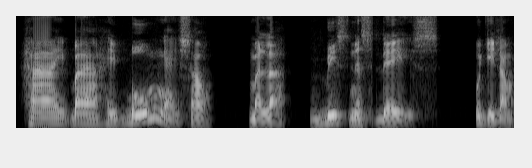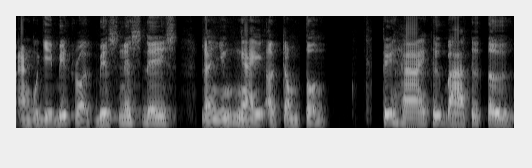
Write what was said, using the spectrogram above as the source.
2, 3 hay 4 ngày sau, mà là business days. Quý vị làm ăn quý vị biết rồi, business days là những ngày ở trong tuần. Thứ hai, thứ ba, thứ tư,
